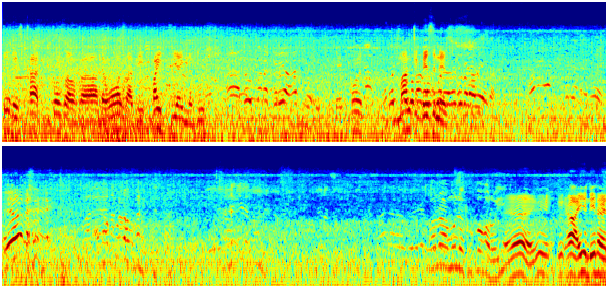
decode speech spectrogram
tail is cut because of uh, the wars that they fight here in the bush. They call monkey business hiyo ndio ile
